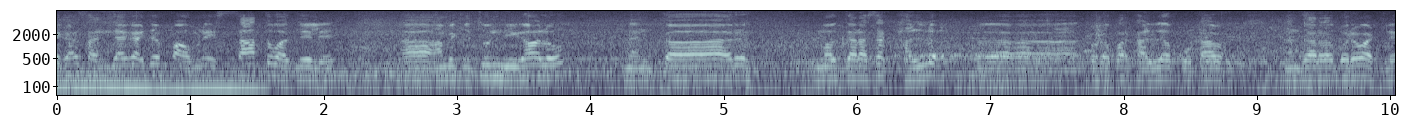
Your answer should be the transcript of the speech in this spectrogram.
आहे का? संध्याकाळचे पावणे सात वाजलेले. आम्ही तिथून निघालो. नंतर मग जरासं खाल्लं. थोडंफार खाल्लं पोटा नंतर जरा बरं वाटलं.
